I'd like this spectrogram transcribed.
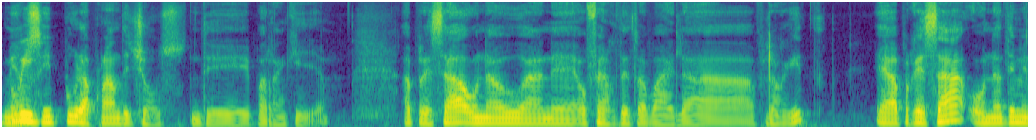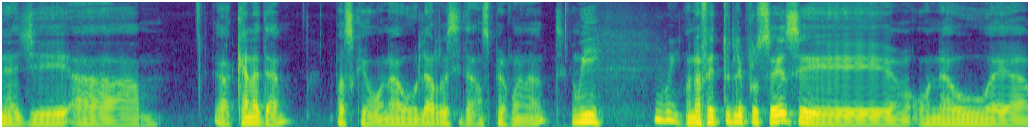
mais Oui. aussi pour apprendre des choses de Barranquilla. Après ça, on a eu une euh, offre de travail à Floride. Et après ça, on a déménagé à, à Canada parce qu'on a eu la résidence permanente. Oui. Oui. On a fait tous les process et on a eu euh,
